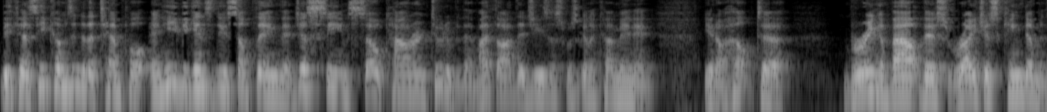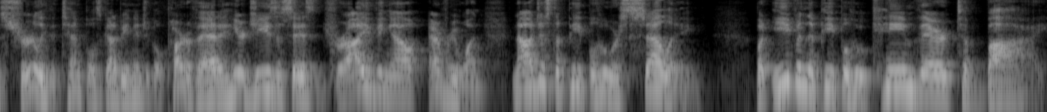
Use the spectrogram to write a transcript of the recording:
because he comes into the temple and he begins to do something that just seems so counterintuitive to them. I thought that Jesus was going to come in and, you know, help to bring about this righteous kingdom, and surely the temple's got to be an integral part of that. And here Jesus is driving out everyone, not just the people who were selling, but even the people who came there to buy.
